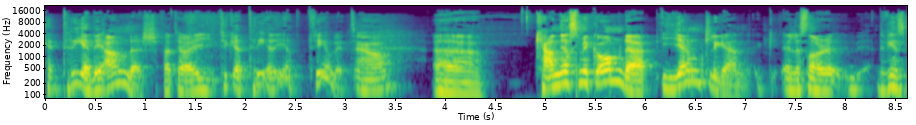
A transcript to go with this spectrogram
3D-Anders. För att jag tycker att 3D är jättetrevligt. Ja. Eh, kan jag så mycket om det egentligen? Eller snarare, det finns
